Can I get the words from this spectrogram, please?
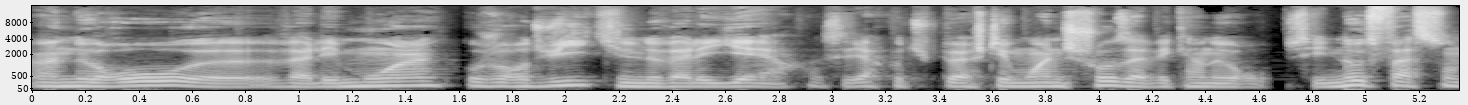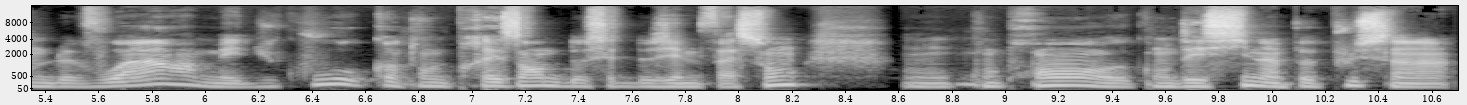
un euro valait moins aujourd'hui qu'il ne valait hier. C'est-à-dire que tu peux acheter moins de choses avec un euro. C'est une autre façon de le voir mais du coup, quand on le présente de cette deuxième façon, on comprend qu'on dessine un peu plus un,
